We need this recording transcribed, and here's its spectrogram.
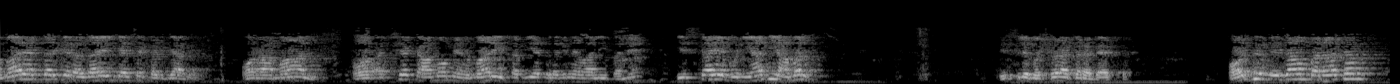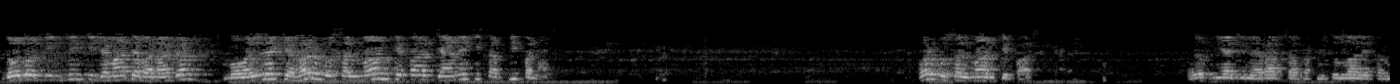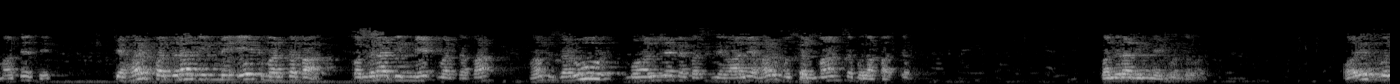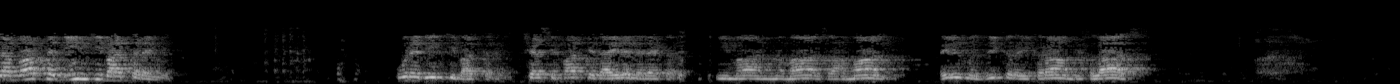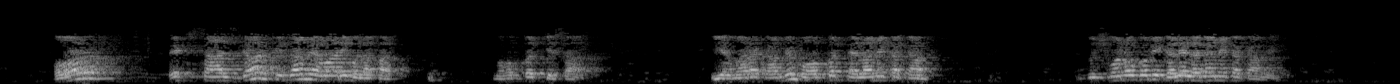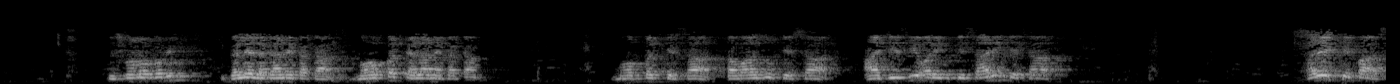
ہمارے اندر کے رضائل کیسے کٹ جائے اور اعمال اور اچھے کاموں میں ہماری طبیعت لگنے والی بنے، اس کا یہ بنیادی عمل۔ اس لیے مشورہ کرے بیٹھ کر۔ اور پھر نظام بنا کر دو دو تین تین کی جماعتیں بنا کر محلے کے ہر مسلمان کے پاس جانے کی ترتیب بنائے ہر مسلمان کے پاس۔ حضرت میاں جی محراب صاحب رحمۃ اللہ علیہ فرماتے تھے کہ ہر پندرہ دن میں ایک مرتبہ، پندرہ دن میں ایک مرتبہ ہم ضرور محلے میں بسنے والے ہر مسلمان سے ملاقات کریں۔ پندرہ دن میں ایک مرتبہ۔ اور اس ملاقات میں دین کی بات کریں گے۔ پورے دین کی بات کریں۔ چھ صفات کے دائرے میں رہ کر۔ ایمان، نماز احمال علم، ذکر، اکرام، اخلاص۔ اور ایک سازگار فضا میں ہماری ملاقات، محبت کے ساتھ۔ یہ ہمارا کام ہے، محبت پھیلانے کا کام۔ دشمنوں کو بھی گلے لگانے کا کام ہے۔ دشمنوں کو بھی گلے لگانے کا کام، محبت پھیلانے کا کام۔ محبت کے ساتھ توازو کے ساتھ آجیزی اور انکساری کے ساتھ ہر ایک کے پاس،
